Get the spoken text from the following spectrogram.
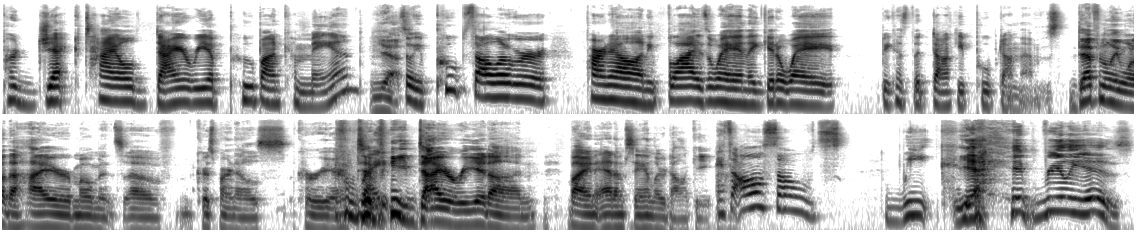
projectile diarrhea poop on command. yes. So he poops all over Parnell and he flies away and they get away because the donkey pooped on them. It's definitely one of the higher moments of Chris Parnell's career to Right. be diarrheaed on by an Adam Sandler donkey. It's all so weak. Yeah, it really is.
